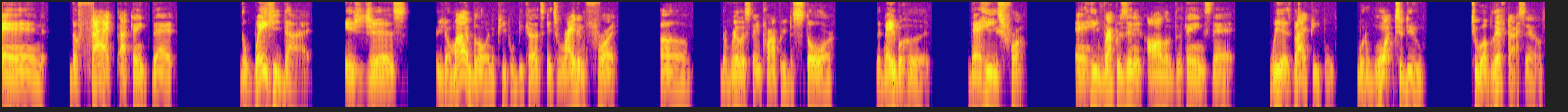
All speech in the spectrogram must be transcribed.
And the fact, I think that the way he died is just, you know, mind blowing to people because it's right in front of the real estate property, the store, the neighborhood that he's from. And he represented all of the things that we as black people would want to do to uplift ourselves,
